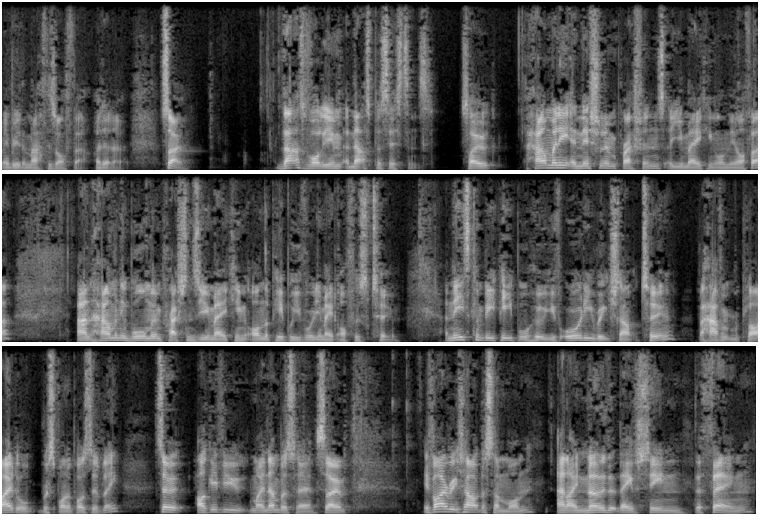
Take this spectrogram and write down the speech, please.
Maybe the math is off there. I don't know. So that's volume and that's persistence. So how many initial impressions are you making on the offer? and how many warm impressions are you making on the people you've already made offers to? And these can be people who you've already reached out to, but haven't replied or responded positively. So I'll give you my numbers here. So if I reach out to someone and I know that they've seen the thing,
